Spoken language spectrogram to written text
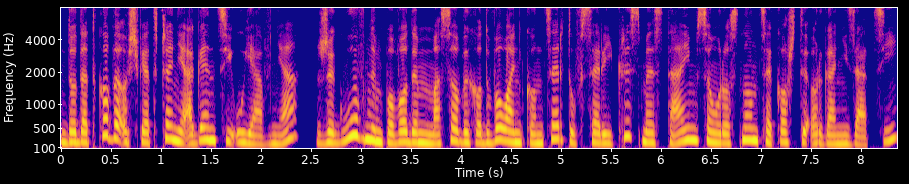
Dodatkowe oświadczenie agencji ujawnia, że głównym powodem masowych odwołań koncertów serii Christmas Time są rosnące koszty organizacji,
